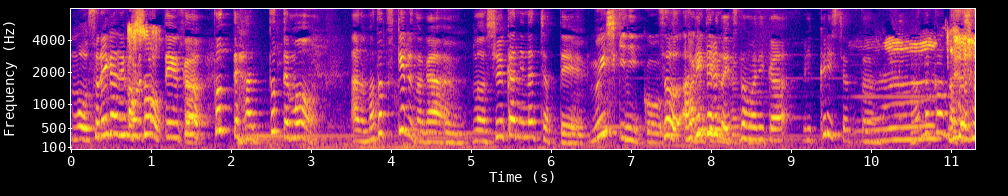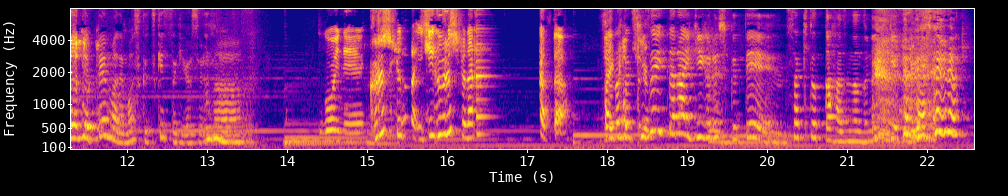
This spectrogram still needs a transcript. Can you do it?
もうそれがデフォルトっていうか取っては取ってもあのまたつけるのが、うん。もう習慣になっちゃって、無意識にこうそう上げてるのいつだの間にか。びっくりしちゃった、なんだかんだ私のてっぺんまでマスクつけてた気がするな。すごいね。苦しくな息苦しくなかった？そう最だから気高づいたら息苦しくて、うん。さっき取ったはずなのにつけてる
